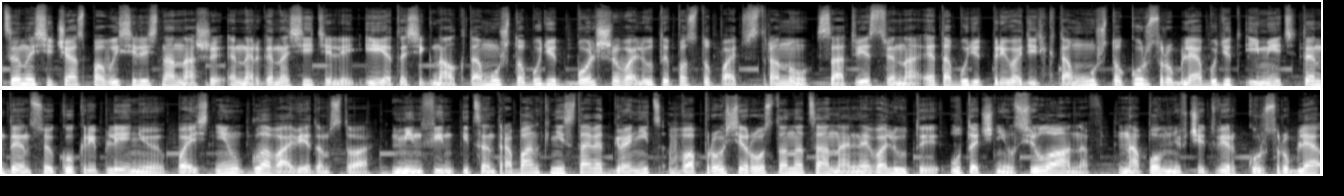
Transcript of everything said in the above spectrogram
Цены сейчас повысились на наши энергоносители, и это сигнал к тому, что будет больше валюты поступать в страну. Соответственно, это будет приводить к тому, что курс рубля будет иметь тенденцию к укреплению, пояснил глава ведомства. Минфин и Центробанк не ставят границ в вопросе роста национальной валюты, уточнил Силуанов. Напомню, в четверг курс рубля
